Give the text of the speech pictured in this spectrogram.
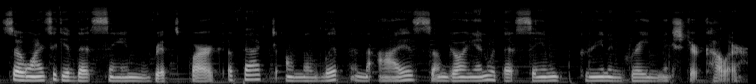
So I wanted to give that same ripped bark effect on the lip and the eyes, so I'm going in with that same green and gray mixture color.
